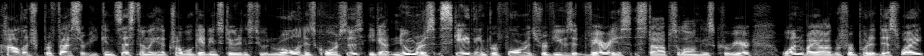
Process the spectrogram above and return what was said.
college professor. He consistently had trouble getting students to enroll in his courses. He got numerous scathing performance reviews at various stops along his career. One biographer put it this way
